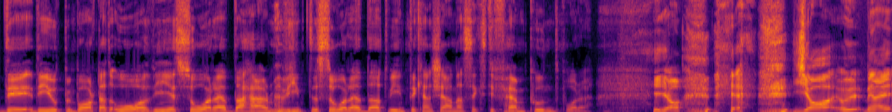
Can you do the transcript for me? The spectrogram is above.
Det, det, är uppenbart att åh, vi är så rädda här, men vi är inte så rädda att vi inte kan tjäna 65 pund på det. Ja, ja, och jag menar,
